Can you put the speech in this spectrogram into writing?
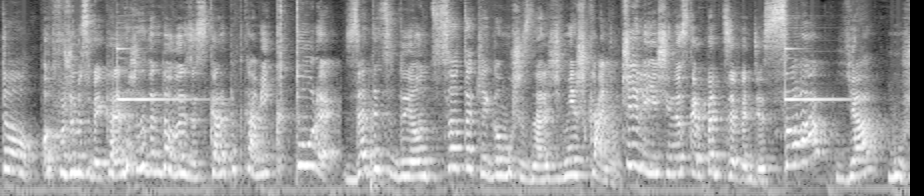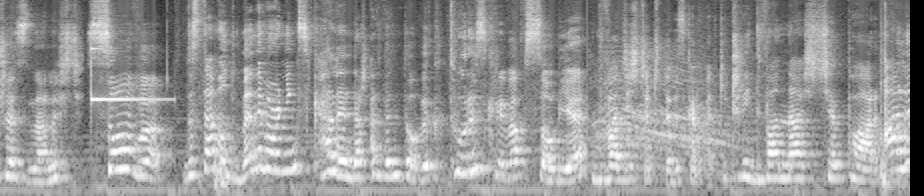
to otworzymy sobie kalendarz adwentowy ze skarpetkami, które zadecydują, co takiego muszę znaleźć w mieszkaniu. Czyli jeśli na skarpetce będzie sowa, ja muszę znaleźć sowę. Dostałam od Many Mornings kalendarz adwentowy, który skrywa w sobie 24 skarpetki, czyli 12 par. Ale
